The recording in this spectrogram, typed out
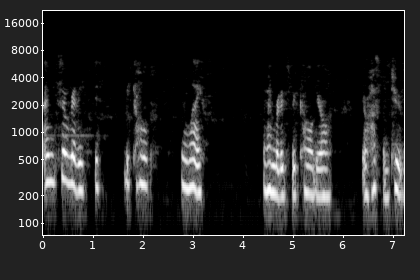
I'm so ready to be called your wife. And I'm ready to be called your your husband too.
